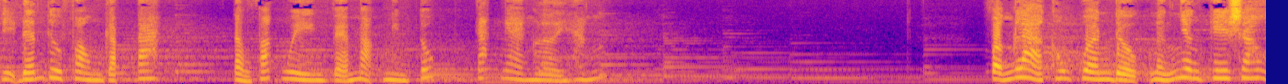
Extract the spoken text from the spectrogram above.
thì đến thư phòng gặp ta. Tần Phát Nguyên vẻ mặt nghiêm túc cắt ngang lời hắn. Vẫn là không quên được nữ nhân kia sao?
